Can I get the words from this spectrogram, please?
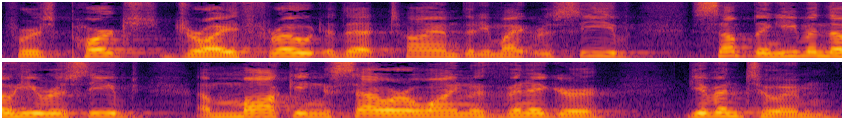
for his parched, dry throat at that time that he might receive something, even though he received a mocking sour wine with vinegar given to him.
